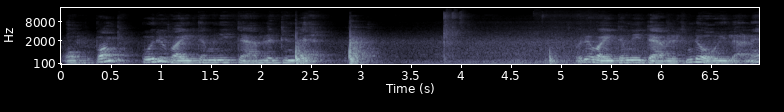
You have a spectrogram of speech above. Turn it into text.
ഒപ്പം ഒരു വൈറ്റമിൻ ഇ ടാബ്ലറ്റിന്റെ ഒരു വൈറ്റമിൻ ഇ ടാബ്ലറ്റിന്റെ ഓയിലാണ്.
